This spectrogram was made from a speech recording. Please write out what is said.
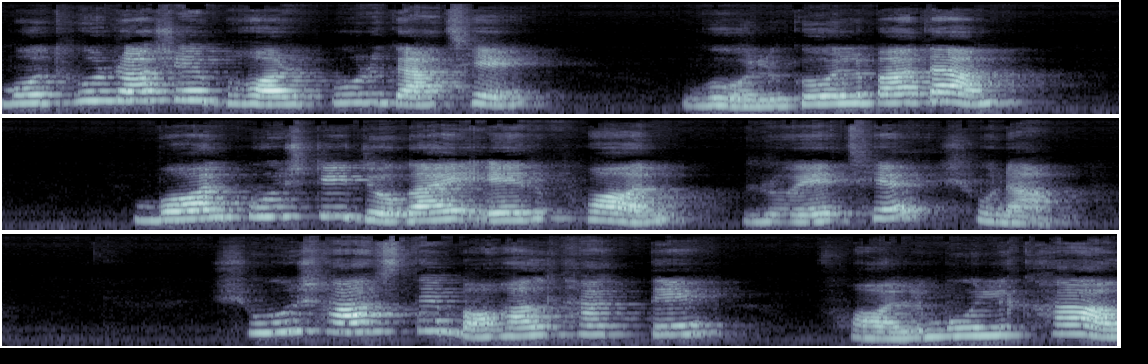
মধুর রসে ভরপুর গাছে গোল গোল বাদাম, বল পুষ্টি যোগায় এর ফল রয়েছে সুনাম। সুস্বাস্থ্যে বহাল থাকতে ফলমূল খাও।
